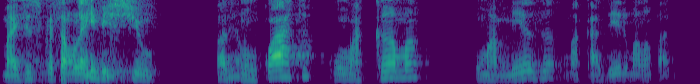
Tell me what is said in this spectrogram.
Mas isso que essa mulher investiu, fazendo um quarto com uma cama, uma mesa, uma cadeira e uma lamparina.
